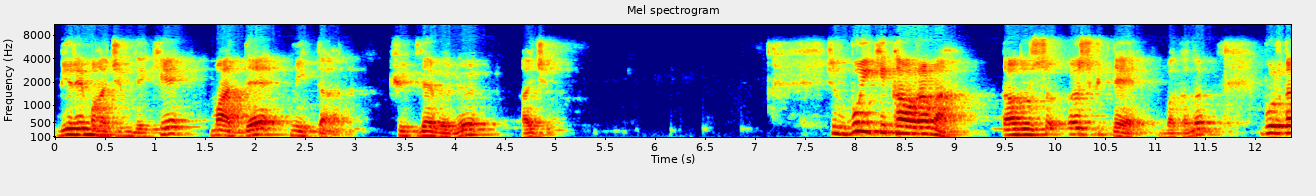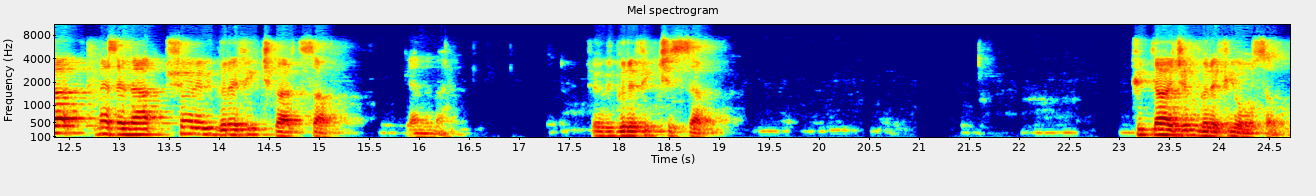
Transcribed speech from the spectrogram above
Birim hacimdeki madde miktarı. Kütle bölü hacim. Şimdi bu iki kavrama, daha doğrusu öz kütleye bakalım. Burada mesela şöyle bir grafik çıkartsam kendime. Şöyle bir grafik çizsem. Kütle hacim grafiği olsa bu.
